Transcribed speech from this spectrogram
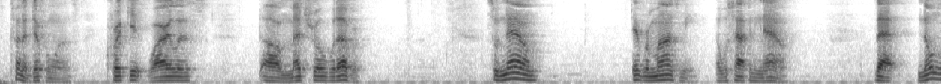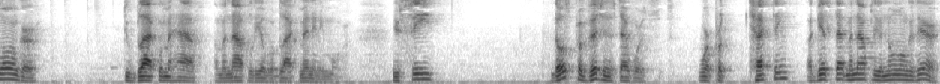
a ton of different ones. Cricket, Wireless, um, Metro, whatever. So now it reminds me of what's happening now. That no longer do black women have a monopoly over black men anymore. You see, those provisions that were were protecting against that monopoly are no longer there.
